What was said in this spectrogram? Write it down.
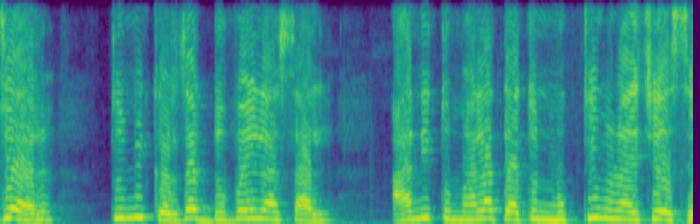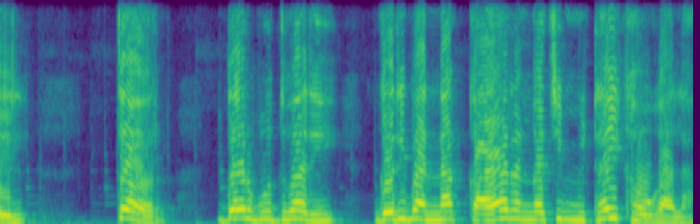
जर तुम्ही कर्जात डुबेल असाल आणि तुम्हाला त्यातून मुक्ती मिळायची असेल तर दर बुधवारी गरिबांना काळ्या रंगाची मिठाई खाऊ घाला.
